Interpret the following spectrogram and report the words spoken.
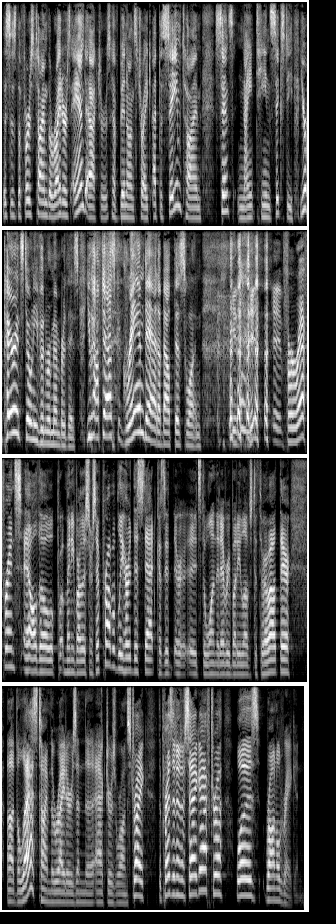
This is the first time the writers and actors have been on strike at the same time since 1960. Your parents don't even remember this. You have to ask granddad about this one. Uh, for reference, uh, although many of our listeners have probably heard this stat because it, it's the one that everybody loves to throw out there. Uh, the last time the writers and the actors were on strike, the president of SAG AFTRA was Ronald Reagan.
